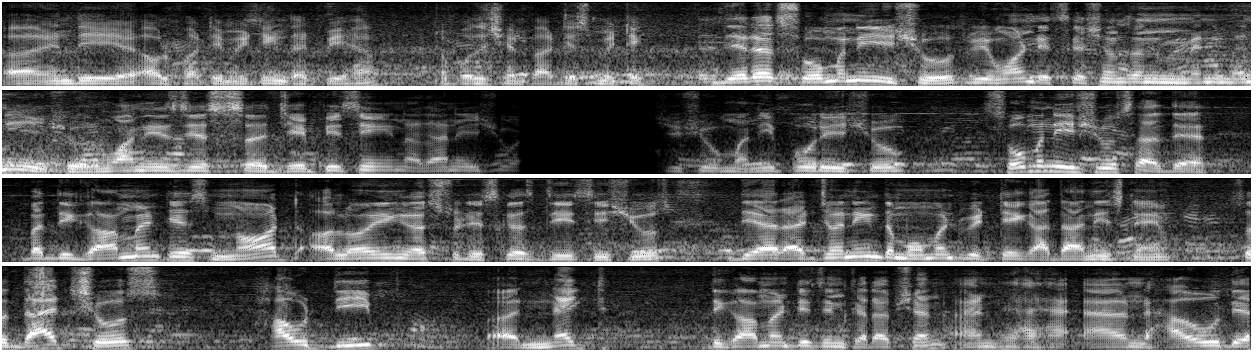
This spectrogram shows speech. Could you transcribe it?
uh, in the all party meeting that we have, opposition parties meeting. There are so many issues. We want discussions on many many issues. One is this uh, JPC in Adani issue issue, Manipur issue. So many issues are there. But the government is not allowing us to discuss these issues. They are adjourning the moment we take Adani's name. So that shows how deep uh, necked the government is in corruption and, and how they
